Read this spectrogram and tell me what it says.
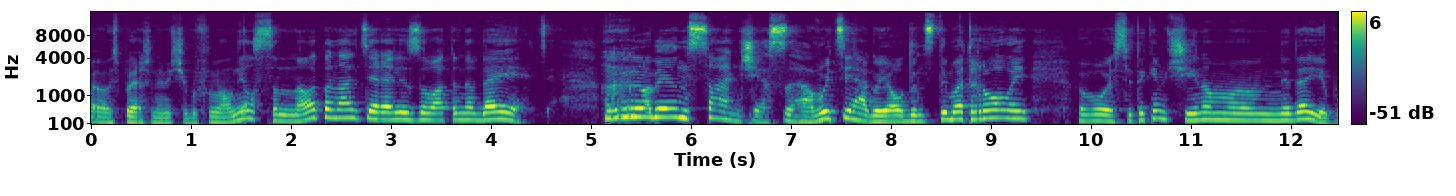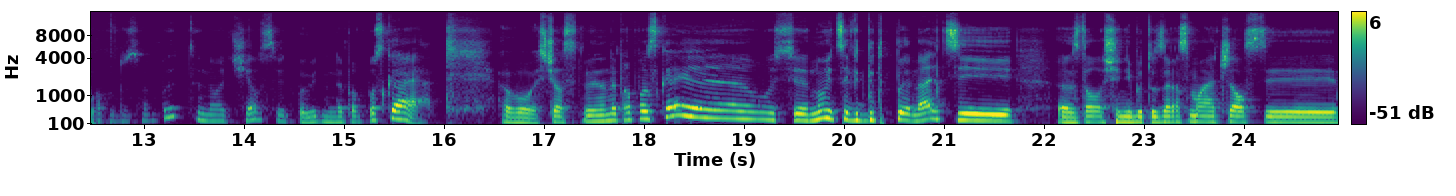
Е, Ось перший на м'ячі був Евел Нілсон, але пенальті реалізувати не вдається. Робін Санчес витягує 11-метровий. Ось, і таким чином е, не дає Бормуту забити, ну а Челсі, відповідно, не пропускає. Ось, відповідно, не пропускає. Ось, ну і це відбит пенальті. Е, Здалося, що нібито зараз має Челсі,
